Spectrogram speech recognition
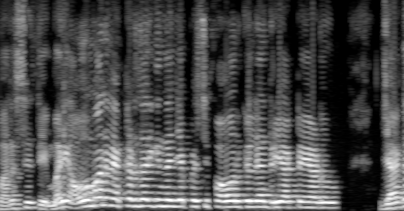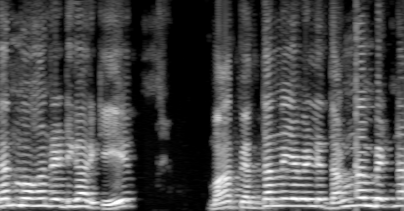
పరిస్థితి. మరి అవమానం ఎక్కడ జరిగిందని చెప్పేసి పవన్ కళ్యాణ్ రియాక్ట్ అయ్యాడు? జగన్మోహన్ రెడ్డి గారికి మా పెద్దన్నయ్య వెళ్ళి దండం పెట్టినా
